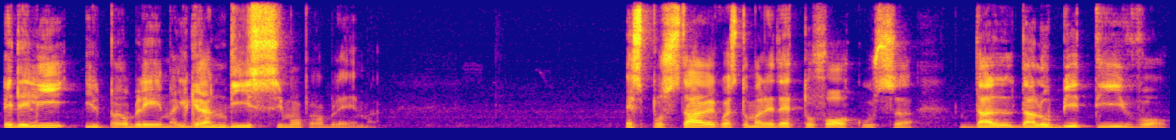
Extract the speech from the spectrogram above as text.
Ed è lì il problema, il grandissimo problema. È spostare questo maledetto focus dal, dall'obiettivo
